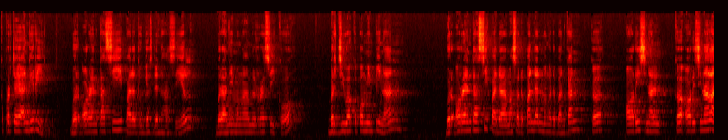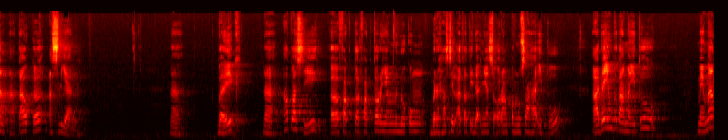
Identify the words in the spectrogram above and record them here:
kepercayaan diri, berorientasi pada tugas dan hasil, berani mengambil resiko, berjiwa kepemimpinan, berorientasi pada masa depan dan mengedepankan ke orisinal keorisinalan atau keaslian. Nah, baik. Nah, apa sih e, faktor-faktor yang mendukung berhasil atau tidaknya seorang pengusaha itu? Ada yang pertama itu memang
